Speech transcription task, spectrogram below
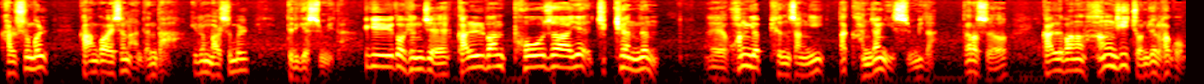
칼슘을 간과해서는 안 된다. 이런 말씀을 드리겠습니다. 여기도 현재 갈반 포자에 적혀있는 에, 황엽 현상이 딱 한 장이 있습니다. 따라서 갈반은 항시 존재를 하고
